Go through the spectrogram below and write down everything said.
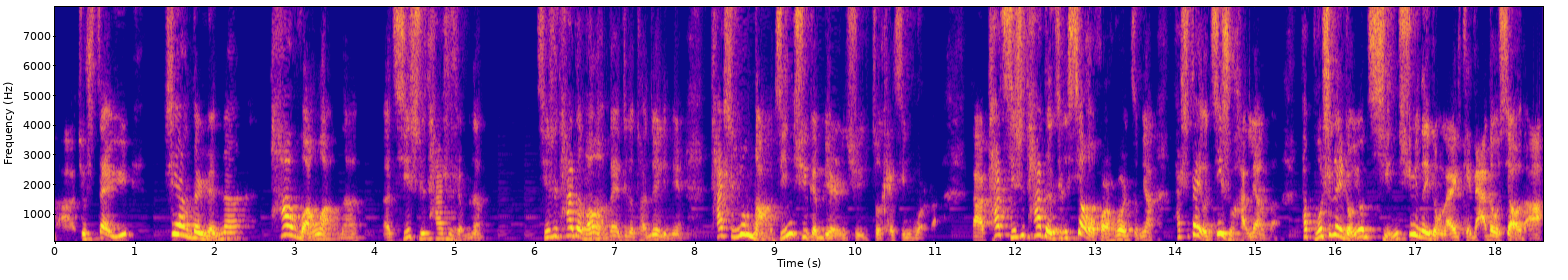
的啊，就是在于这样的人呢，他往往呢，呃，其实他是什么呢？其实他的往往在这个团队里面，他是用脑筋去跟别人去做开心果的。啊，他其实他的这个笑话或者怎么样，他是带有技术含量的，他不是那种用情绪那种来给大家逗笑的啊，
